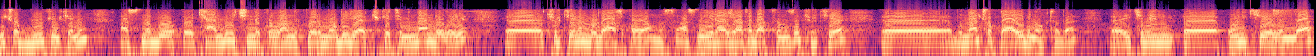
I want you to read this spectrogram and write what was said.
birçok büyük ülkenin aslında bu kendi içinde kullandıkları mobilya tüketiminden dolayı e, Türkiye'nin burada az pay alması. Aslında ihracata baktığımızda Türkiye e, bundan çok daha iyi bir noktada. E, 2012 yılında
